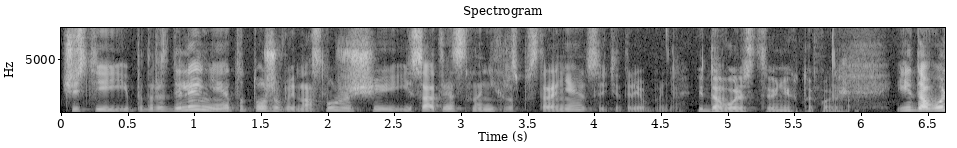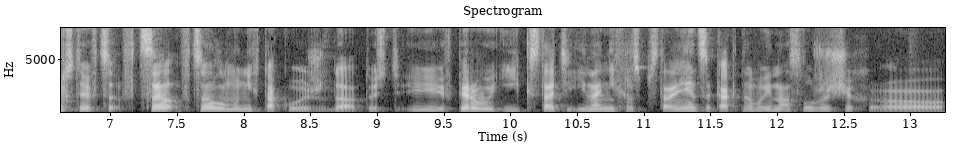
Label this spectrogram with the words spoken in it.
частей и подразделений, это тоже военнослужащие, и, соответственно, на них распространяются эти требования. И довольствие у них такое же. И довольствие в, в, цел, в целом у них такое же, да. То есть, и в первую, и, кстати, и на них распространяется, как на военнослужащих, э,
